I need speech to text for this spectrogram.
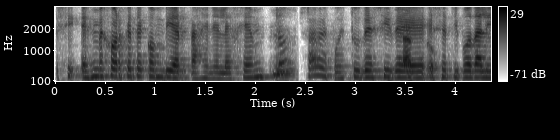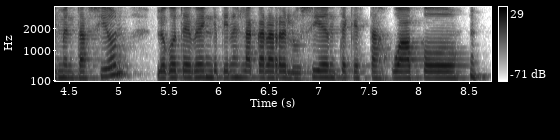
Sí, es mejor que te conviertas en el ejemplo, Mm. ¿sabes? Pues tú decides Exacto, ese tipo de alimentación, luego te ven que tienes la cara reluciente, que estás guapo,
